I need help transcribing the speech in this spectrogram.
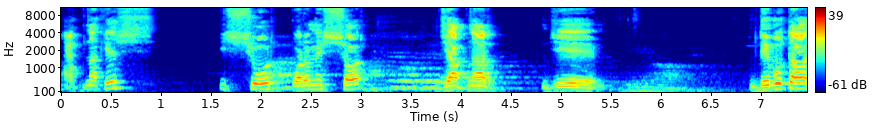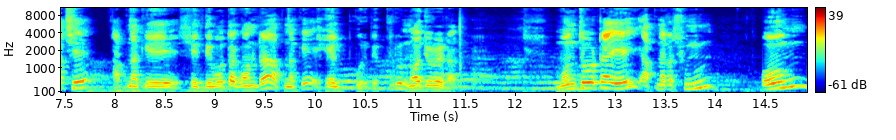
আপনাকে ঈশ্বর, পরমেশ্বর, যে আপনার যে দেবতা আছে, আপনাকে সে দেবতাগণরা আপনাকে হেল্প করবে, পুরো নজরে রাখবে। মন্ত্রটা এই, আপনারা শুনুন। ওং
